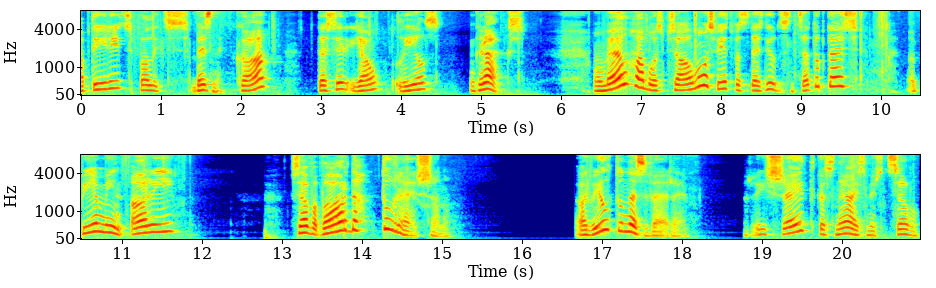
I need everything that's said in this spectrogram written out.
aptīrīts, palicis bez nekā, tas ir jau liels grēks. Un vēl abos psalmos, 15. un 24. piemin arī sava vārda turēšanu. Ar viltu nezvērē. Arī šeit, kas neaizmirst savu,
